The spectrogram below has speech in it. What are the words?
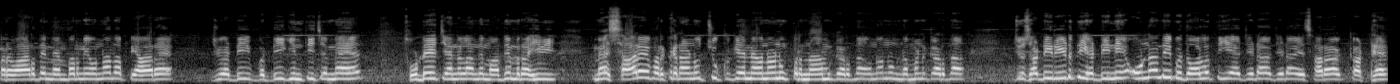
ਪਰਿਵਾਰ ਦੇ ਮੈਂਬਰ ਨੇ, ਉਹਨਾਂ ਦਾ ਪਿਆਰ ਹੈ। ਜੋ ਐਡੀ ਵੱਡੀ ਗਿਣਤੀ 'ਚ ਮੈਂ ਤੁਹਾਡੇ ਚੈਨਲਾਂ ਦੇ ਮਾਧਿਅਮ ਰਾਹੀਂ ਵੀ ਮੈਂ ਸਾਰੇ ਵਰਕਰਾਂ ਨੂੰ ਝੁੱਕ ਕੇ ਮੈਂ ਉਹਨਾਂ ਨੂੰ ਪ੍ਰਣਾਮ ਕਰਦਾ, ਉਹਨਾਂ ਨੂੰ ਨਮਨ ਕਰਦਾ। ਜੋ ਸਾਡੀ ਰੀੜ ਦੀ ਹੱਡੀ ਨੇ, ਉਹਨਾਂ ਦੀ ਬਦੌਲਤ ਹੀ ਹੈ ਜਿਹੜਾ ਜਿਹੜਾ ਇਹ ਸਾਰਾ ਇਕੱਠ ਹੈ।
